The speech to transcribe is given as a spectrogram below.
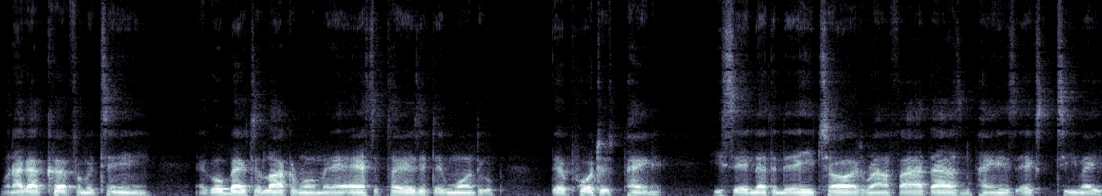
When I got cut from a team, I go back to the locker room and I asked the players if they wanted their portraits painted. He said nothing that he charged around five thousand to paint his ex teammate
